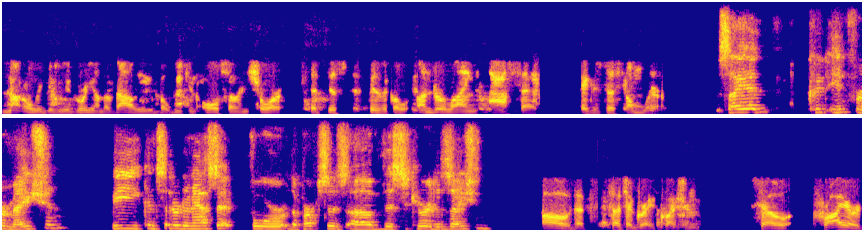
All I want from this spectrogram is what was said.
not only do we agree on the value, but we can also ensure that this physical underlying asset exists somewhere. Syed, could information be considered an asset for the purposes of this securitization? Oh, that's such a great question. So prior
